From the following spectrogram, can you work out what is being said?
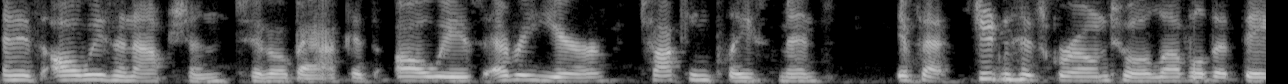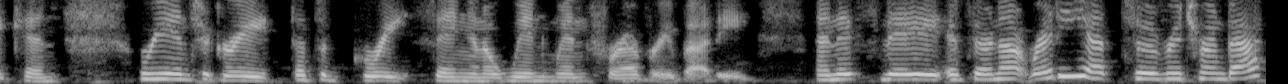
and it's always an option to go back. It's always every year talking placement. If that student has grown to a level that they can reintegrate, that's a great thing and a win-win for everybody. And if they if they're not ready yet to return back,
